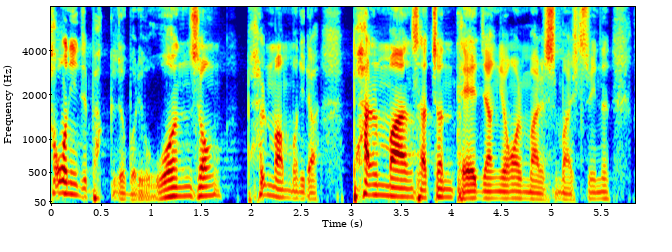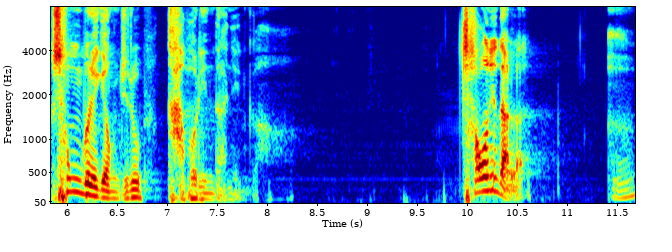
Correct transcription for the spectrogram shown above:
차원이 이제 바뀌어 버리고 원성 8만 문이라 8만 4천 대장경을 말씀하실 수 있는 성불의 경지로 가버린다니까. 차원이 달라요. 어?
